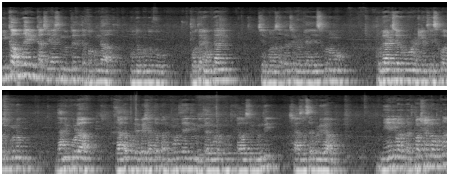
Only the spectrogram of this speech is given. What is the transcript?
ఇంకా ఉన్నాయి ఇంకా చేయాల్సింది ఉంటుంది తప్పకుండా ముందుకు ముందుకు పోతూనే ఉండాలి. మనం సొంత చెరువు ఎట్లా చేసుకున్నాము. పుల్లాడి చెరువు కూడా ఎట్లా చేసుకోవాలనుకున్నాం. దానికి కూడా దాదాపు డెబ్బై శాతం పని పూర్తయింది మిగతా కూడా పూర్తి కావాల్సింది ఉంది. శాసనసభ్యుడిగా నేను ఇవాళ ప్రతిపక్షంలో ఉన్నా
